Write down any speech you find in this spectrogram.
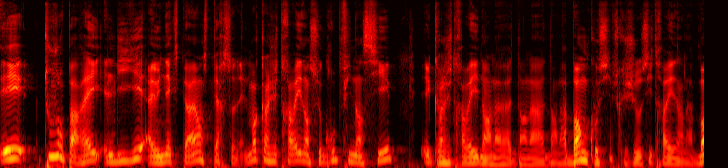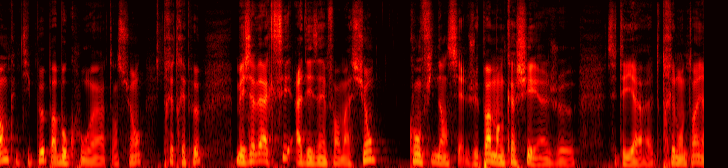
et toujours pareil, lié à une expérience personnelle. Moi, quand j'ai travaillé dans ce groupe financier et quand j'ai travaillé dans la banque aussi, parce que j'ai aussi travaillé dans la banque un petit peu, pas beaucoup, hein, attention, très très peu, mais j'avais accès à des informations confidentielles. Je vais pas m'en cacher, hein, c'était il y a très longtemps, il y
